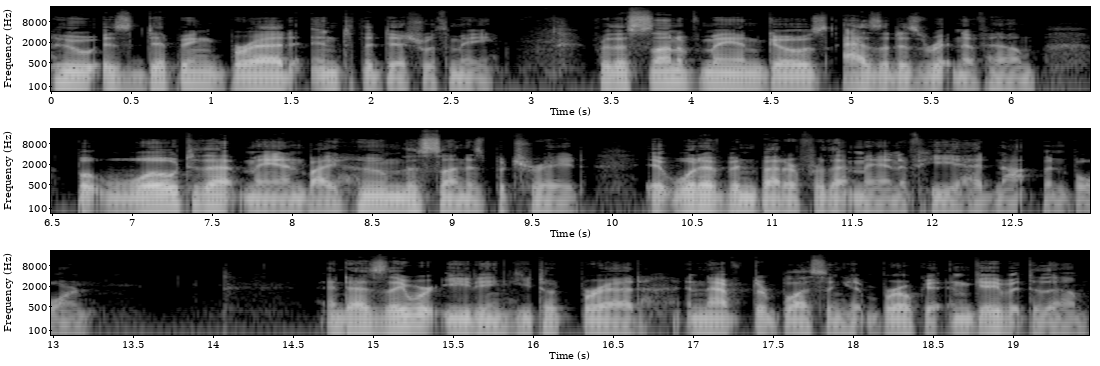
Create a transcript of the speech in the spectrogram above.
who is dipping bread into the dish with me. For the Son of Man goes as it is written of him. But woe to that man by whom the Son is betrayed. It would have been better for that man if he had not been born. And as they were eating, he took bread, and after blessing it, broke it, and gave it to them,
